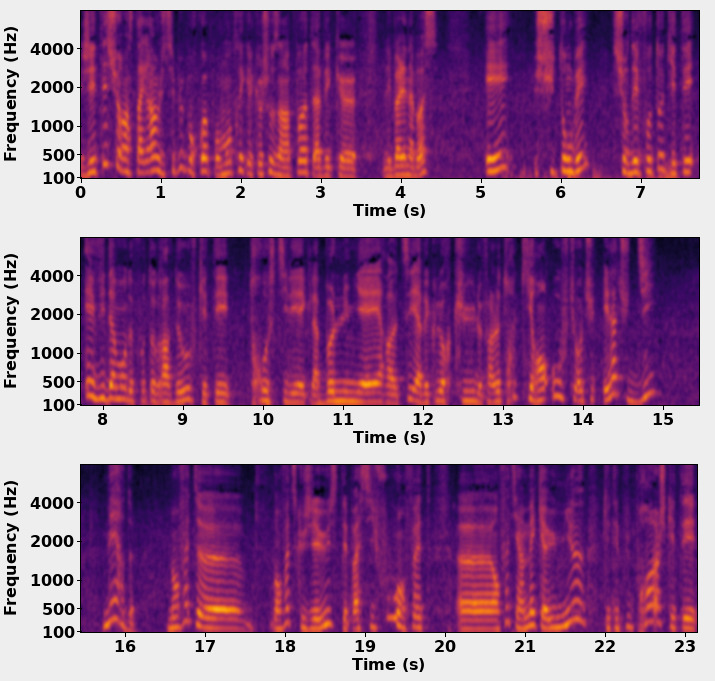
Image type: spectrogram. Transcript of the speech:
j'ai été sur Instagram, je ne sais plus pourquoi, pour montrer quelque chose à un pote avec euh, les baleines à bosse. Et je suis tombé sur des photos qui étaient évidemment de photographes de ouf, qui étaient trop stylés, avec la bonne lumière, euh, tu sais, avec le recul, enfin le truc qui rend ouf, tu vois. Et là, tu te dis, merde, mais en fait, euh, en fait, ce que j'ai eu, c'était pas si fou. En fait, en fait, il y a un mec qui a eu mieux, qui était plus proche, qui était,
